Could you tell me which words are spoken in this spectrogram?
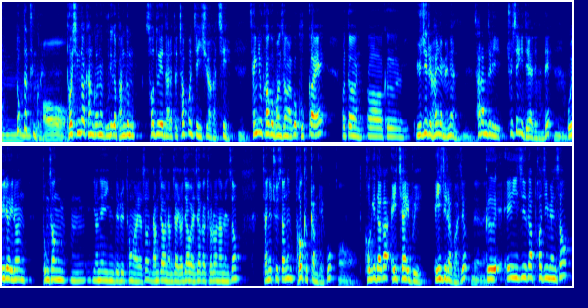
음. 똑같은 거예요. 어. 더 심각한 거는 우리가 방금 서두에 다뤘던 첫 번째 이슈와 같이 음. 생육하고 번성하고 국가의 어떤, 어, 그, 유지를 하려면은 음. 사람들이 출생이 돼야 되는데, 음. 오히려 이런 동성 음, 연예인들을 통하여서 남자와 남자, 여자와 여자가 결혼하면서 자녀 출산은 더 급감되고, 어. 거기다가 HIV, 에이즈라고 하죠. 네네. 그 에이즈가 퍼지면서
